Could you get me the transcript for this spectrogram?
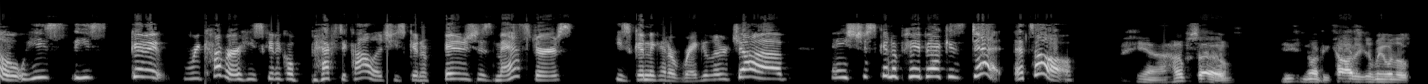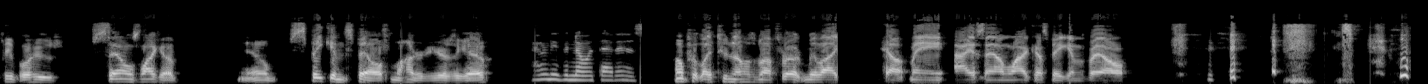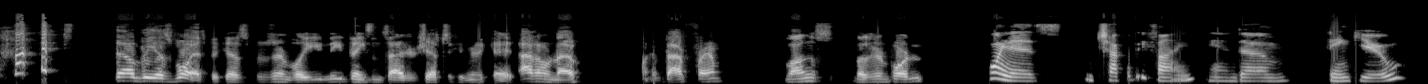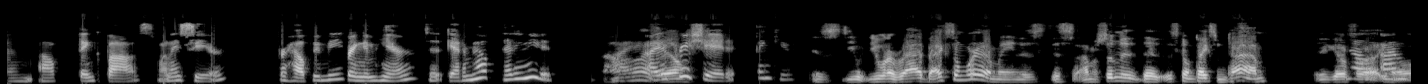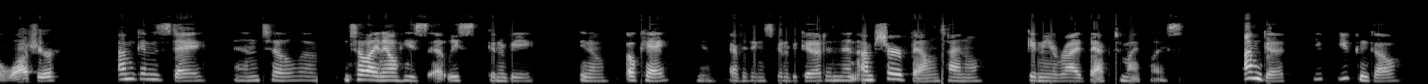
No, he's, he's gonna recover. He's gonna go back to college. He's gonna finish his master's. He's gonna get a regular job and he's just gonna pay back his debt. That's all. Yeah, I hope so. He's going to college. He's going to be one of those people who sounds like a, you know, Speak & Spell from a hundred years ago. I don't even know what that is. I'll put like two knuckles in my throat and be like, help me. I sound like a Speak & Spell. That'll be his voice because presumably you need things inside your chest to communicate. I don't know. Like a diaphragm, lungs, those are important. Point is, Chuck will be fine. And, um, thank you. Um, I'll thank Boz when I see her for helping me bring him here to get him help that he needed. I, right, I well, appreciate it. Thank you. Is you you want to ride back somewhere? I mean, is this? I'm assuming that it's going to take some time. You go for a, you I'm- know a watch here. I'm gonna stay until uh, until I know he's at least gonna be, you know, okay. You know, everything's gonna be good, and then I'm sure Valentine will give me a ride back to my place. I'm good. You you can go.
